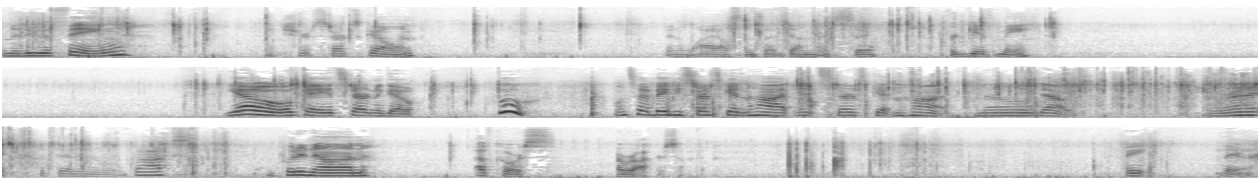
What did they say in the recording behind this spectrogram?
I'm gonna do the thing sure it starts going. Been a while since I've done this, so forgive me. Yo, okay, it's starting to go. Whew! Once that baby starts getting hot, it starts getting hot, no doubt. Alright, put that in a little box and put it on, of course, a rock or something. Right there.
